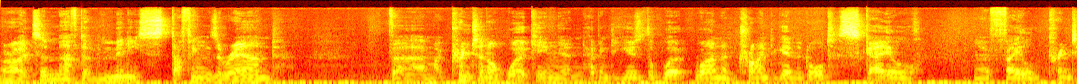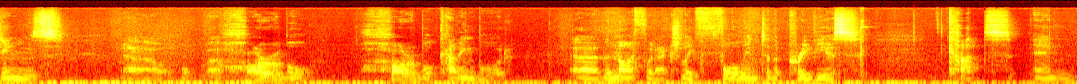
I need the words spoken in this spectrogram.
Alright, so after many stuffings around uh, my printer not working and having to use the work one and trying to get it all to scale, you know, failed printings, uh, a horrible, horrible cutting board. Uh, the knife would actually fall into the previous cuts and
